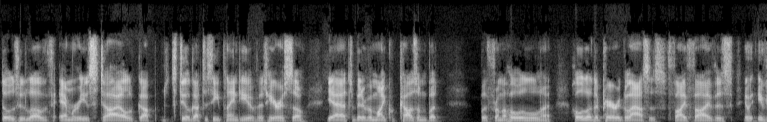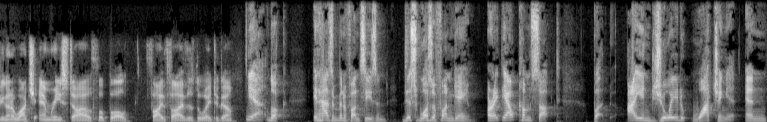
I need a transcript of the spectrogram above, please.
those who love Emery's style got still got to see plenty of it here. So yeah, it's a bit of a microcosm, but but from a whole uh, whole other pair of glasses. Five five is if, if you're going to watch Emery style football, five five is the way to go. Yeah, look, it hasn't been a fun season. This was a fun game. All right, the outcome sucked, but I enjoyed watching it, and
